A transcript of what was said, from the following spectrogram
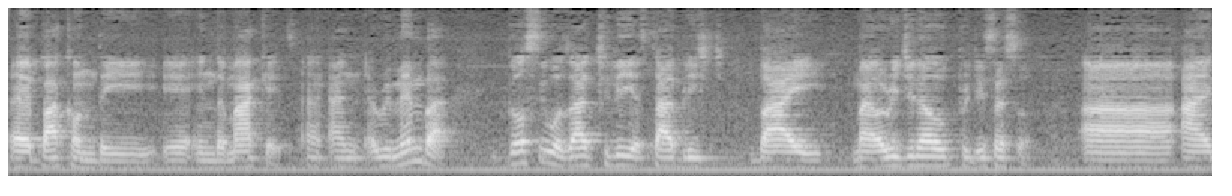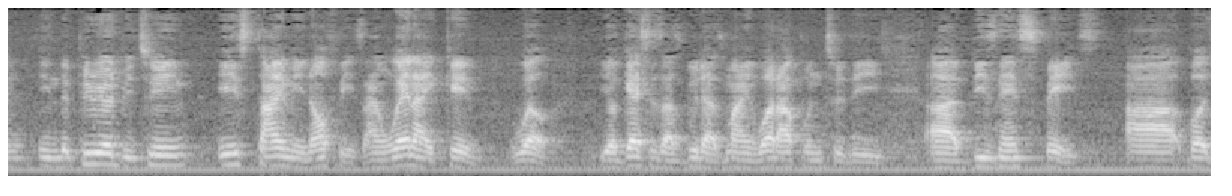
uh, back on the uh, in the market. And, and remember, Gossy was actually established by my original predecessor. Uh, and in the period between his time in office and when I came, well, your guess is as good as mine. What happened to the uh, business space? Uh, but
